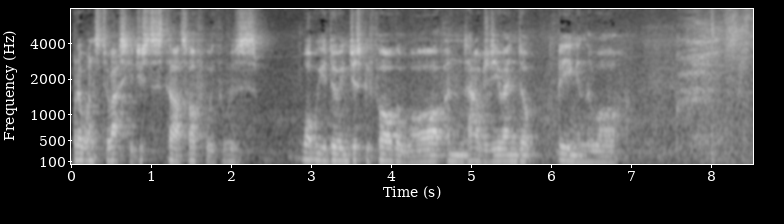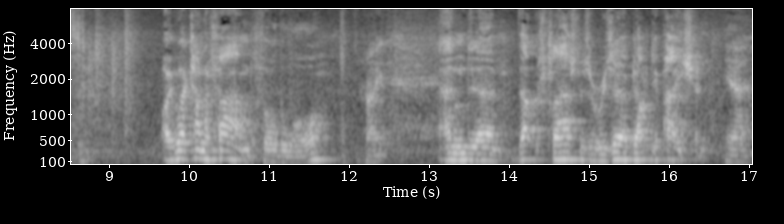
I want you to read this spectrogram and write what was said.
What I wanted to ask you just to start off with was what were you doing just before the war and how did you end up being in the war? I worked on a farm before the war, Right. and um, that was classed as a reserved occupation. Yeah.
